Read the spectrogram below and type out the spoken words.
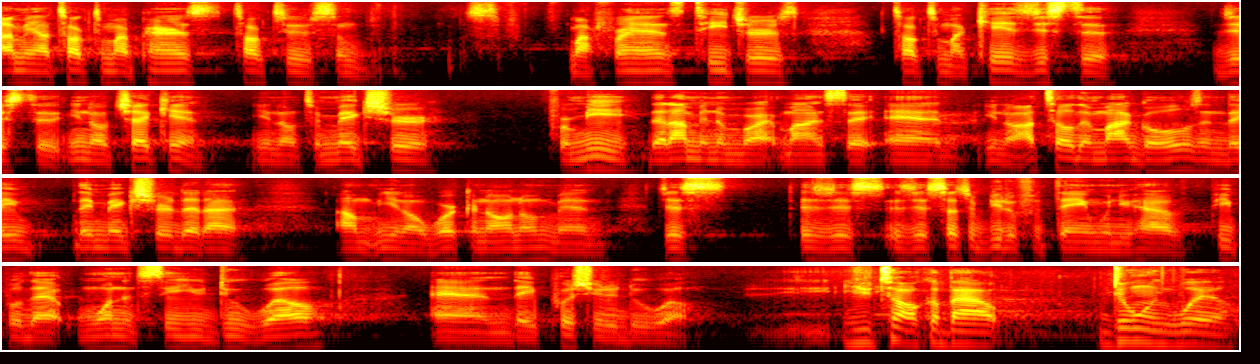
I mean, I talk to my parents, talk to some my friends, teachers, talk to my kids just to just to you know check in, you know, to make sure for me that I'm in the right mindset. And you know, I tell them my goals, and they they make sure that I I'm you know working on them, and just it's just it's just such a beautiful thing when you have people that want to see you do well, and they push you to do well. you talk about doing well.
